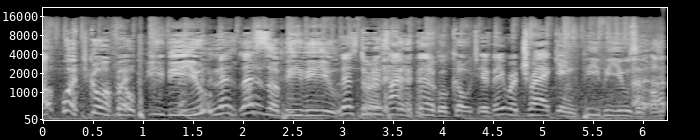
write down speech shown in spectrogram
I wasn't going for no PBU. Let's- let's- what is a PBU? Let's do this hypothetical, coach. If they were tracking PBUs I- I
